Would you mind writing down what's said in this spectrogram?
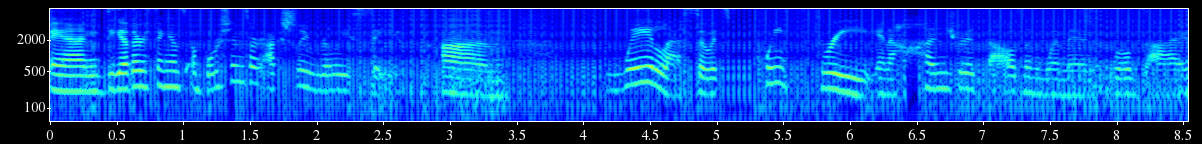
and the other thing is, abortions are actually really safe. Um, way less. So it's 0.3 in 100,000 women will die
